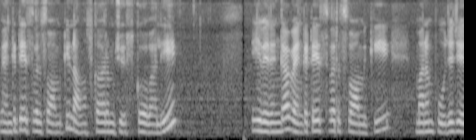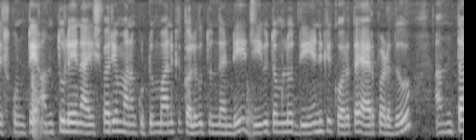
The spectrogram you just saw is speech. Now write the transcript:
వెంకటేశ్వర స్వామికి నమస్కారం చేసుకోవాలి. ఈ విధంగా వెంకటేశ్వర స్వామికి మనం పూజ చేసుకుంటే అంతులేని ఐశ్వర్యం మన కుటుంబానికి కలుగుతుందండి. జీవితంలో దేనికి కొరత ఏర్పడదు. అంతా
